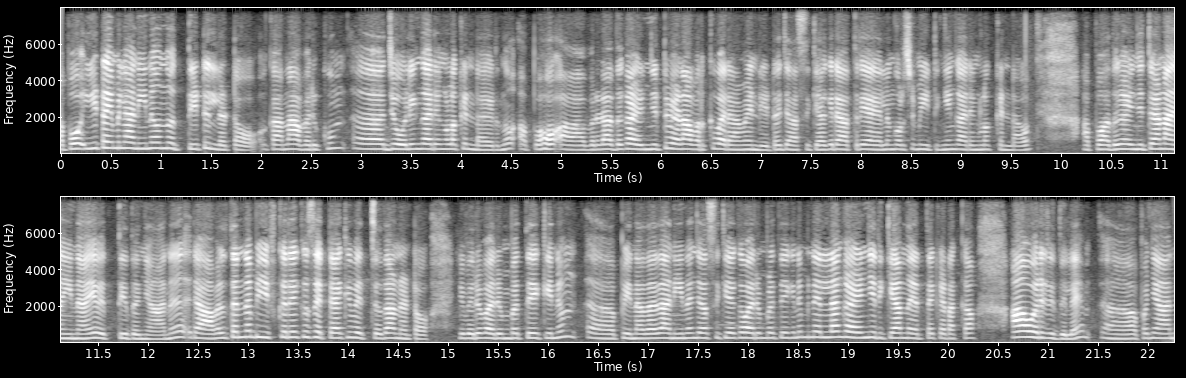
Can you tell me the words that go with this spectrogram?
അപ്പോൾ ഈ ടൈമിൽ അനീന ഒന്നും എത്തിയിട്ടില്ല കേട്ടോ കാരണം അവർക്കും ജോലിയും കാര്യങ്ങളൊക്കെ ഉണ്ടായിരുന്നു. അപ്പോൾ അവരുടെ അത് കഴിഞ്ഞിട്ട് വേണം അവർക്ക് വരാൻ വേണ്ടിയിട്ട്. ജാസിക്കാക്ക് രാത്രി ആയാലും കുറച്ച് മീറ്റിങ്ങും കാര്യങ്ങളൊക്കെ ഉണ്ടാവും. അപ്പോൾ അത് കഴിഞ്ഞിട്ടാണ് അനീനായി എത്തിയത്. ഞാൻ രാവിലെ തന്നെ ബീഫ് കറിയൊക്കെ സെറ്റാക്കി വെച്ചതാണ് കേട്ടോ ഇവർ വരുമ്പോഴത്തേക്കിനും പിന്നെ അതായത് അനീന ജാസിക്കയൊക്കെ വരുമ്പോഴത്തേക്കിനും പിന്നെ എല്ലാം കഴിഞ്ഞിരിക്കാം. നേരത്തെ കിടക്കാം. ആ ഒരു ഇതിൽ അപ്പോൾ ഞാൻ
